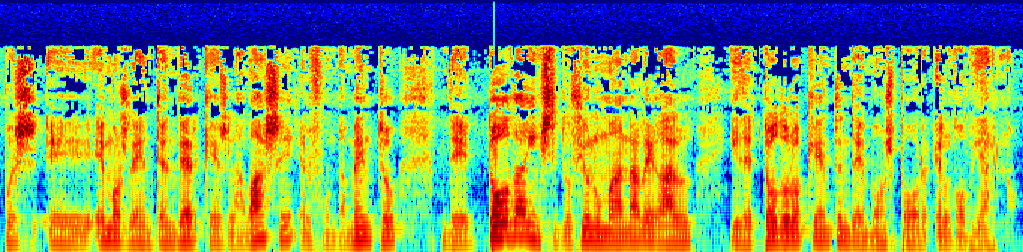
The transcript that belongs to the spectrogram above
pues eh, hemos de entender que es la base el fundamento de toda institución humana legal y de todo lo que entendemos por el gobierno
